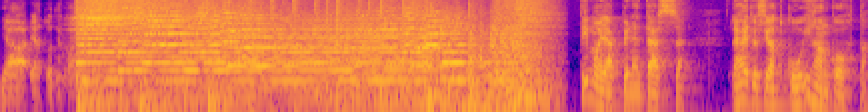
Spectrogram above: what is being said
Ja, ja tuota... Timo Jäppinen tässä. Lähetys jatkuu ihan kohta.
